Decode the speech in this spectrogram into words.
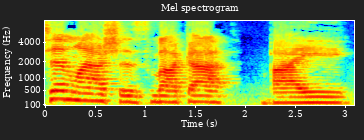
10 lashes, vodka. Bye.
